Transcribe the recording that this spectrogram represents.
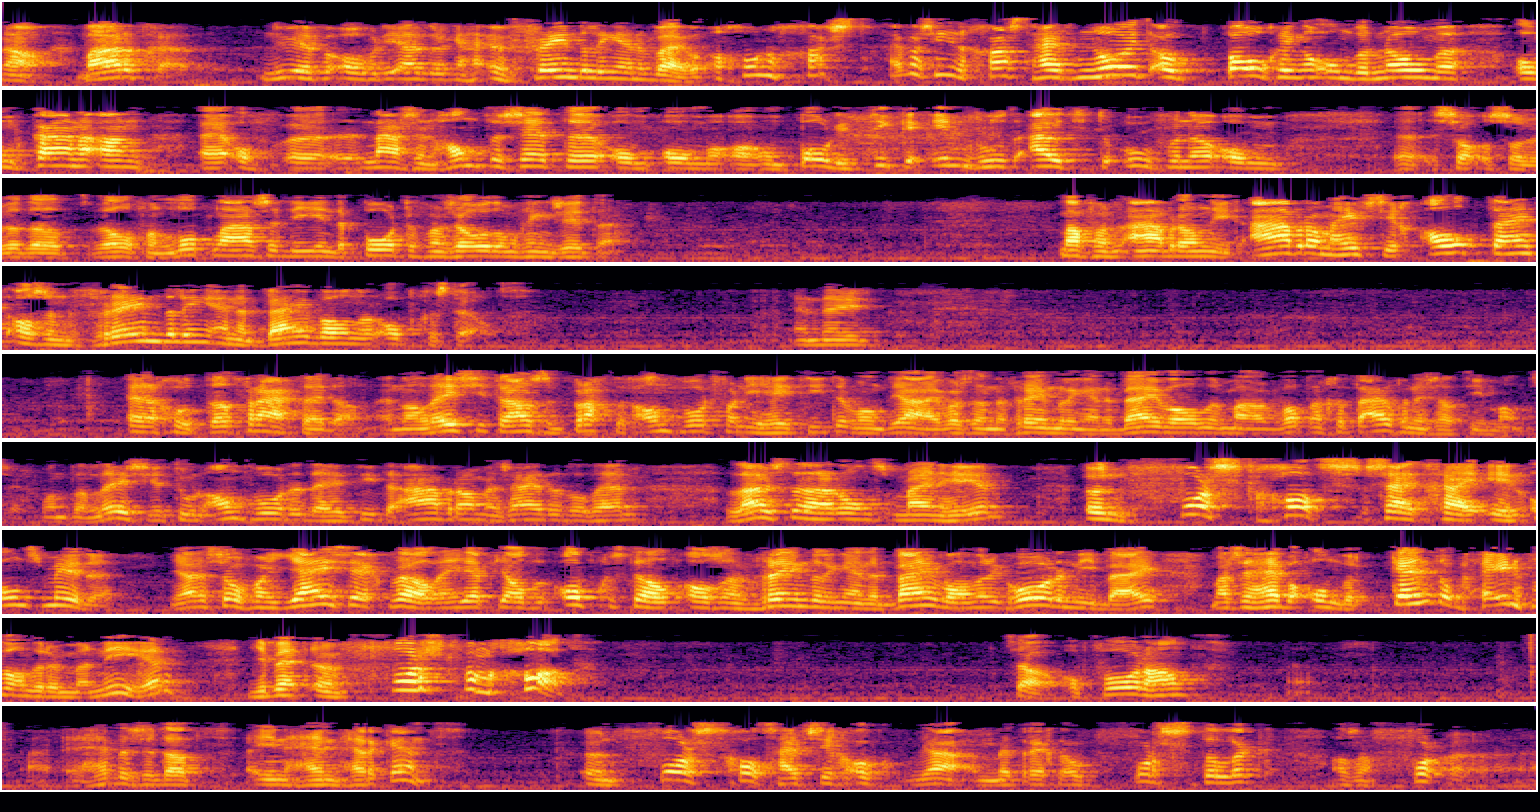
Nou, maar het gaat nu even over die uitdrukking. Een vreemdeling en een Bijbel. Oh, gewoon een gast. Hij was hier een gast. Hij heeft nooit ook pogingen ondernomen om Canaan eh, of, eh, naar zijn hand te zetten. Om, om, om politieke invloed uit te oefenen. Om Uh, zoals we dat wel van Lot lazen, die in de poorten van Sodom ging zitten. Maar van Abraham niet. Abraham heeft zich altijd als een vreemdeling en een bijwoner opgesteld. En nee. En goed, dat vraagt hij dan. En dan lees je trouwens een prachtig antwoord van die Hethieten. Want ja, hij was dan een vreemdeling en een bijwoner. Maar wat een getuigenis had die man zeg. Want dan lees je, toen antwoordde de Hethieten Abraham en zeiden tot hem. Luister naar ons, mijn heer. Een vorst gods zijt gij in ons midden. Ja, zo van jij zegt wel en je hebt je altijd opgesteld als een vreemdeling en een bijwoner. Ik hoor er niet bij. Maar ze hebben onderkend op een of andere manier. Je bent een vorst van God. Zo, op voorhand eh, hebben ze dat in hem herkend. Een vorst God. Hij heeft zich ook, ja, met recht ook vorstelijk als een, uh,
